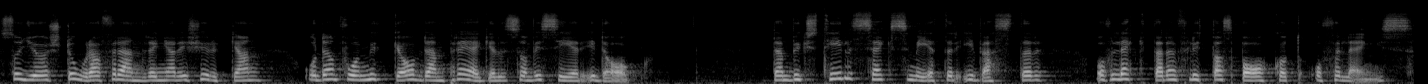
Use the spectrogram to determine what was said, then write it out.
så görs stora förändringar i kyrkan och den får mycket av den prägel som vi ser idag. Den byggs till sex meter i väster och läktaren flyttas bakåt och förlängs.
